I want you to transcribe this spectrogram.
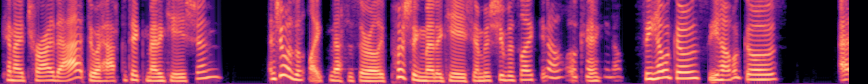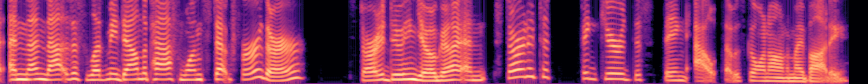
can I try that? Do I have to take medication? And she wasn't like necessarily pushing medication, but she was like, you know, okay, you know, see how it goes, see how it goes. And, and then that just led me down the path one step further, started doing yoga and started to figure this thing out that was going on in my body.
